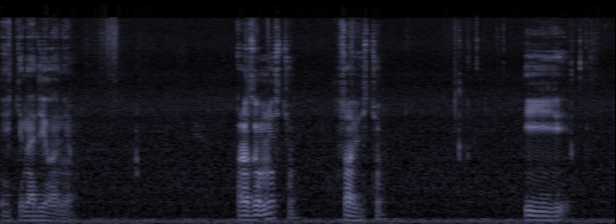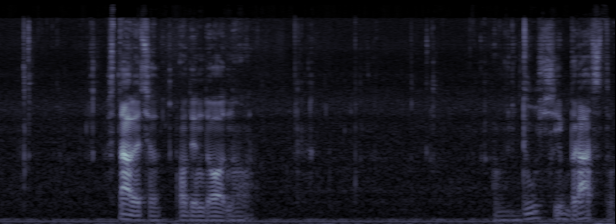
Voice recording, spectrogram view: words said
які наділені розумністю, совістю і ставляться один до одного в дусі братства.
